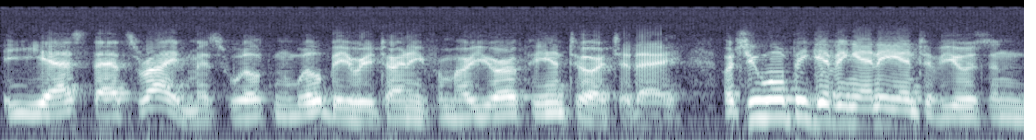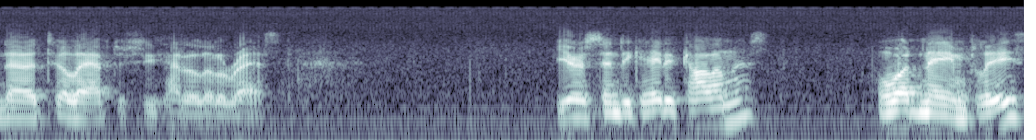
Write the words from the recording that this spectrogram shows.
Yes, that's right. Miss Wilton will be returning from her European tour today. But she won't be giving any interviews until uh, after she's had a little rest. You're a syndicated columnist? What name, please?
